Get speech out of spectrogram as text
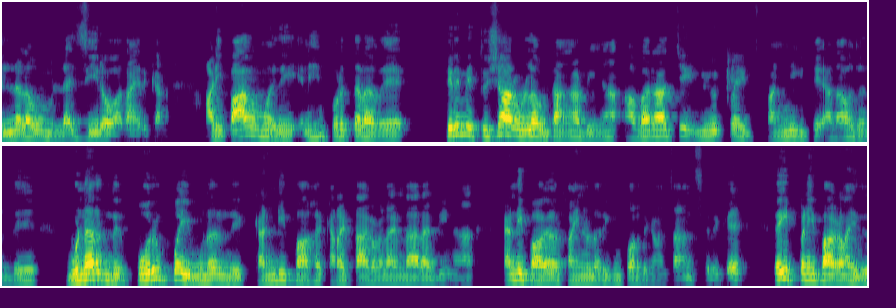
எள்ளளவும் இல்லை ஜீரோவாக தான் இருக்காங்க. அப்படி பார்க்கும்போது என்னை பொறுத்தளவு திரும்பி துஷார் உள்ள விட்டாங்க அப்படின்னா, அவராச்சும் நியூக்ளைட் பண்ணிக்கிட்டு அதாவது வந்து உணர்ந்து, பொறுப்பை உணர்ந்து கண்டிப்பாக கரெக்டாக விளையாண்டாரு அப்படின்னா, கண்டிப்பாகவே ஒரு ஃபைனல் வரைக்கும் போகிறதுக்கான சான்ஸ் இருக்கு. வெயிட் பண்ணி பார்க்கலாம். இது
